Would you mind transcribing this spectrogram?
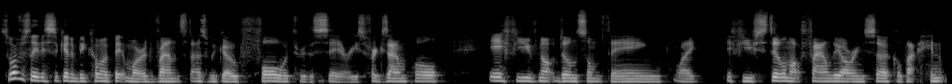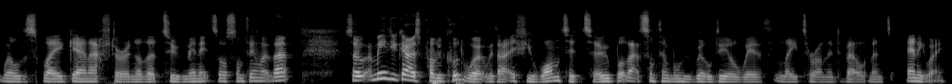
So obviously this is going to become a bit more advanced as we go forward through the series. For example, if you've not done something like if you've still not found the orange circle, that hint will display again after another two minutes or something like that. So, I mean, you guys probably could work with that if you wanted to, but that's something we will deal with later on in development anyway.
